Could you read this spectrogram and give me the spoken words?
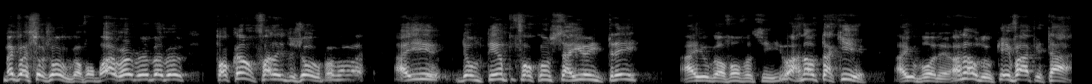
como é que vai ser o jogo, Galvão? Falcão, fala aí do jogo. Aí deu um tempo, o Falcão saiu, eu entrei. Aí o Galvão falou assim: e o Arnaldo está aqui. Aí o Bonner: Arnaldo, quem vai apitar?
